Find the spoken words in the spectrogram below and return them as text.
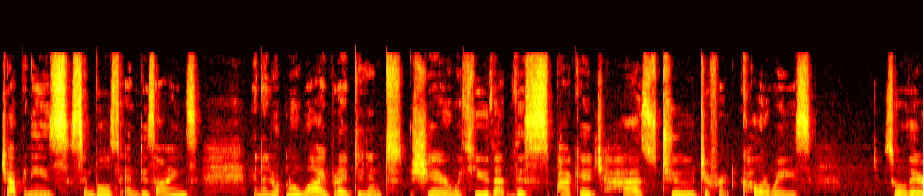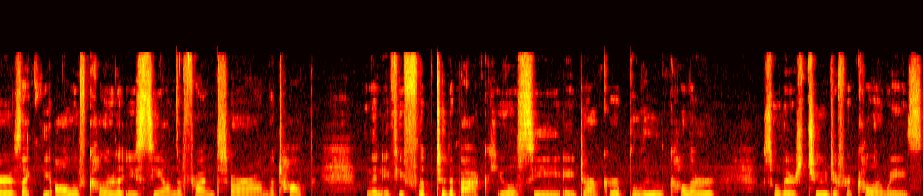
Japanese symbols and designs. And I don't know why, but I didn't share with you that this package has two different colorways. So there's like the olive color that you see on the front or on the top. And then if you flip to the back, you'll see a darker blue color so there's two different colorways.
